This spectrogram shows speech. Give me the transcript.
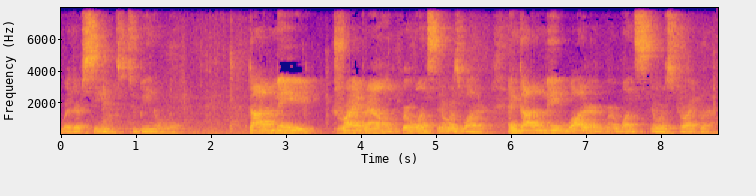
where there seemed to be no way. God made dry ground where once there was water. And God made water where once there was dry ground.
